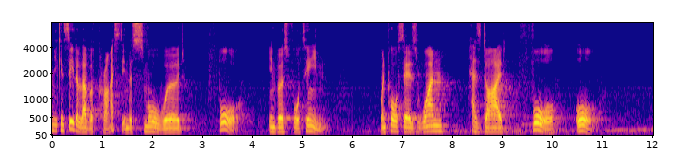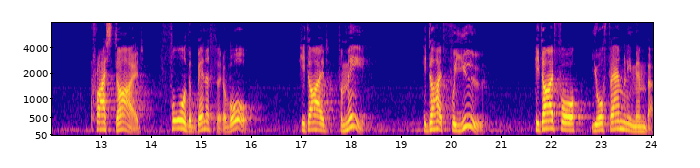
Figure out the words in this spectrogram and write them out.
And you can see the love of Christ in the small word for in verse 14, when Paul says, One has died for all. Christ died for the benefit of all. He died for me. He died for you. He died for your family member,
